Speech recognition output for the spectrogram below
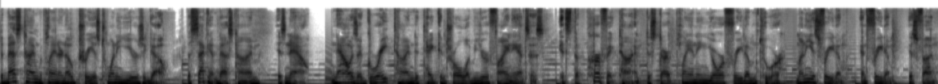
The best time to plant an oak tree is 20 years ago. The second best time is now. Now is a great time to take control of your finances. It's the perfect time to start planning your freedom tour. Money is freedom, and freedom is fun.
